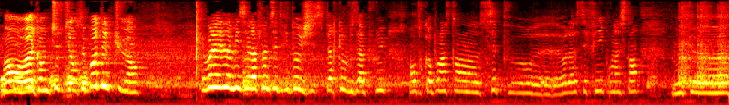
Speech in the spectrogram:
Bon, ouais, comme tu te dis, on s'est botté le cul, hein. Et voilà les amis, c'est la fin de cette vidéo. J'espère qu'elle vous a plu. En tout cas, pour l'instant, c'est euh, voilà, c'est fini pour l'instant. Donc, euh,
